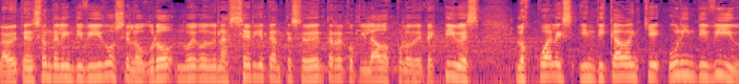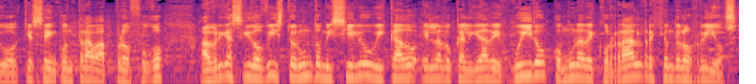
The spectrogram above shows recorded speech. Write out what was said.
La detención del individuo se logró luego de una serie de antecedentes recopilados por los detectives, los cuales indicaban que un individuo que se encontraba prófugo habría sido visto en un domicilio ubicado en la localidad de Guiro, comuna de Corral, región de Los Ríos.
